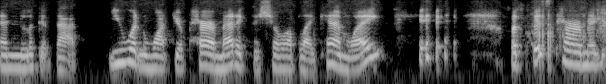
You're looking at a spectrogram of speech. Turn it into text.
And look at that. You wouldn't want your paramedic to show up like him, right? but this paramedic,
